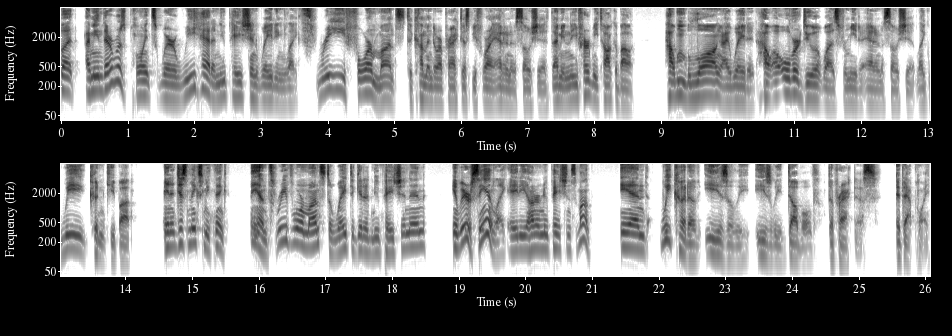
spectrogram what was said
But I mean, there was points where we had a new patient waiting like three, four months to come into our practice before I added an associate. I mean, you've heard me talk about how long I waited, how uh, overdue it was for me to add an associate. Like we couldn't keep up. And it just makes me think, man, three, four months to wait to get a new patient in. And we were seeing like 80, 100 new patients a month. And we could have easily, easily doubled the practice at that point.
